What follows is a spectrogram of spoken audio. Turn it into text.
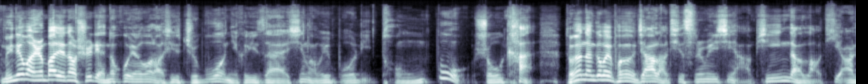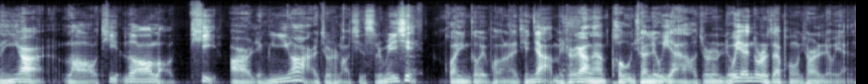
每天晚上八点到十点都会有老 T 的直播，你可以在新浪微博里同步收看。同样的，各位朋友加老 T 私人微信啊，拼音的老 T 二零一二，老 T 乐奥老 T 二零一二就是老 T 私人微信。欢迎各位朋友来添加，没事干来朋友圈留言啊，就是留言都是在朋友圈里留言的。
